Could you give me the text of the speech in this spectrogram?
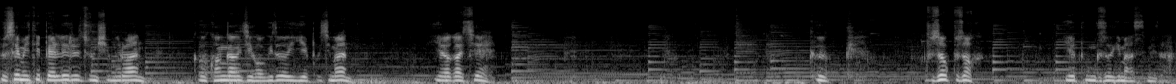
요세미티 밸리를 중심으로 한 그 관광지 거기도 예쁘지만 이와 같이 그 구석구석 예쁜 구석이 많습니다.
